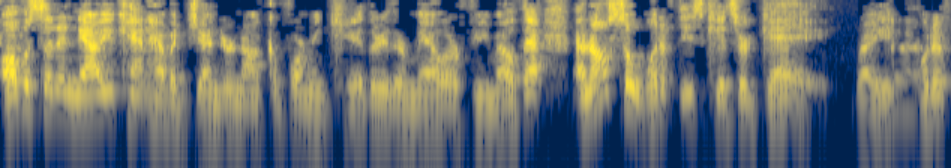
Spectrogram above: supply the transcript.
All of a sudden now you can't have a gender nonconforming kid; they're either male or female. That and also, what if these kids are gay? Right? Yeah, what if?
